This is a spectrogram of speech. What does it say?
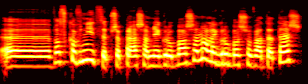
e, woskownicy, przepraszam, nie grubosza, no ale gruboszowate też.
